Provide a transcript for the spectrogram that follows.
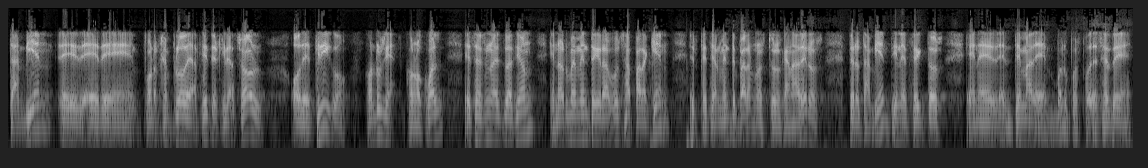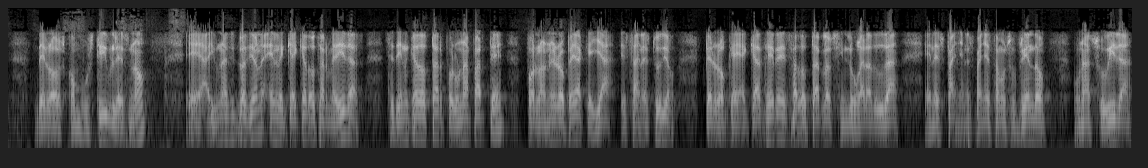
también eh, de, de, por ejemplo, de aceite de girasol o de trigo con Rusia, con lo cual esa es una situación enormemente gravosa para quién, especialmente para nuestros ganaderos, pero también tiene efectos en el, tema de, bueno, pues puede ser de, de los combustibles, ¿no? Eh, hay una situación en la que hay que adoptar medidas. Se tienen que adoptar, por una parte, por la Unión Europea, que ya está en estudio, pero lo que hay que hacer es adoptarlo sin lugar a duda en España. En España estamos sufriendo una subida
